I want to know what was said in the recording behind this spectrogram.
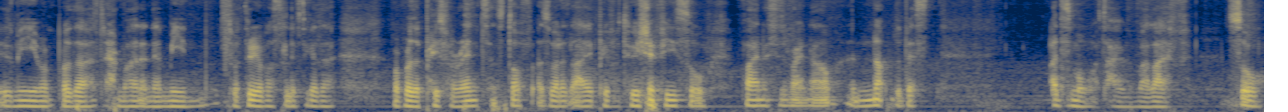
is me, my brother Rahman, and then me. So three of us live together. My brother pays for rent and stuff, as well as I pay for tuition fees. So finances right now are not the best at this moment of time in my life. So,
